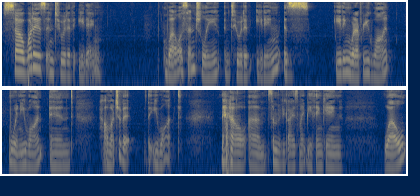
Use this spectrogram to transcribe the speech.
So, what is intuitive eating? Well, essentially, intuitive eating is eating whatever you want, when you want, and how much of it that you want. Now, um, some of you guys might be thinking, well,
